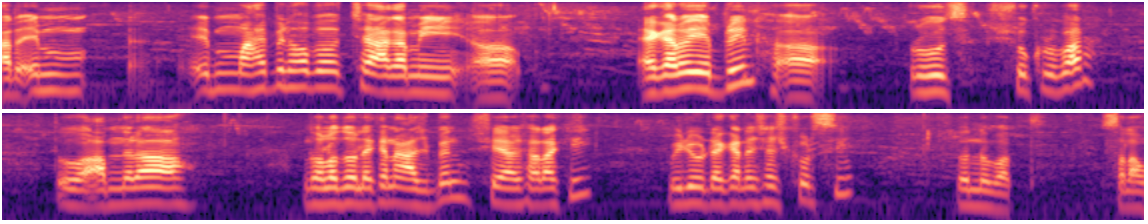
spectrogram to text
আর এম এম মাহফিল হবে হচ্ছে আগামী এগারোই এপ্রিল রোজ শুক্রবার। তো আপনারা দল দল এখানে আসবেন, সে আশা রাখি। ভিডিওটা এখানে শেষ করছি। ধন্যবাদ। সালাম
